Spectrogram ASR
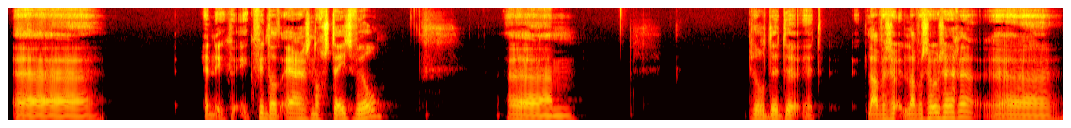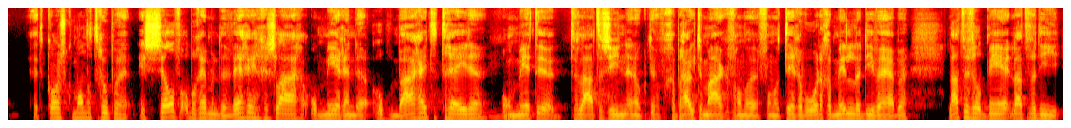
Eh, en ik, ik vind dat ergens nog steeds wel. Ehm, ik bedoel, de, de, het, laten, we zo, laten we zo zeggen. eh, het Korps Commandotroepen is zelf op een gegeven moment de weg ingeslagen om meer in de openbaarheid te treden. Om meer te, te laten zien en ook de, gebruik te maken van de, van de tegenwoordige middelen die we hebben. Laten we, wat meer, laten we die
